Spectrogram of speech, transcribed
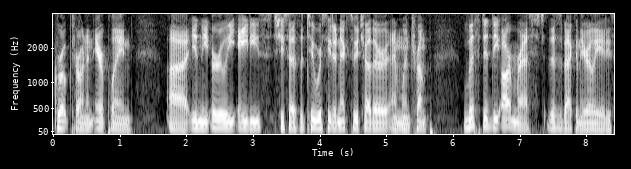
groped her on an airplane uh, in the early 80s. She says the two were seated next to each other, and when Trump lifted the armrest, this is back in the early 80s,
